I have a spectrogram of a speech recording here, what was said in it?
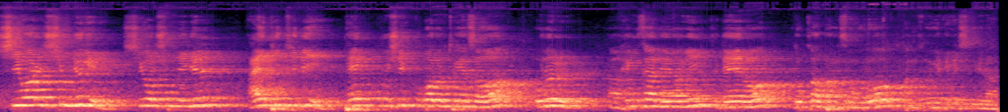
10월 16일, 10월 16일 IPTV 199번을 통해서 오늘 어, 행사 내용이 그대로 녹화 방송으로 방송이 되겠습니다.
